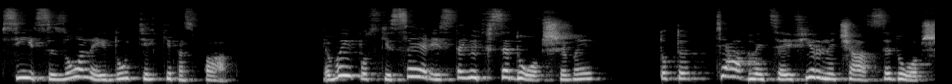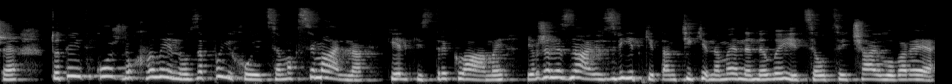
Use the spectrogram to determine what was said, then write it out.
всі сезони йдуть тільки на спад. Випуски серії стають все довшими, тобто тягнеться ефірний час все довше, туди в кожну хвилину запихується максимальна кількість реклами. Я вже не знаю, звідки там тільки на мене не лиється оцей чай ловаре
